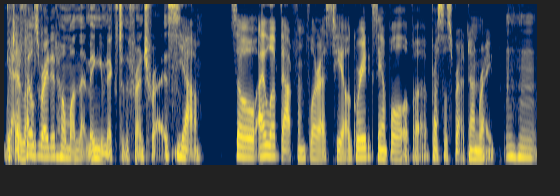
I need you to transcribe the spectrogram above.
which yeah, I it feels like. right at home on that menu next to the French fries. Yeah. So I love that from Fleur STL. Great example of a Brussels sprout done right. hmm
